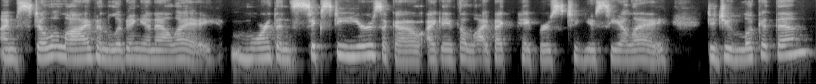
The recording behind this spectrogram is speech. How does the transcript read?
I'm still alive and living in LA. More than 60 years ago, I gave the Lybeck papers to UCLA. Did you look at them?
